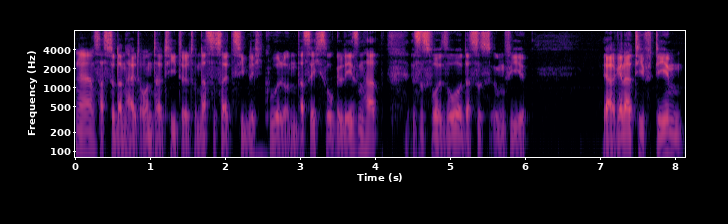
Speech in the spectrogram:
Ja. Das hast du dann halt untertitelt. Und das ist halt ziemlich cool. Und was ich so gelesen habe, ist es wohl so, dass es irgendwie ja relativ dem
